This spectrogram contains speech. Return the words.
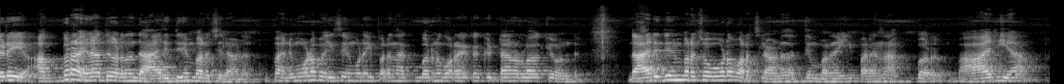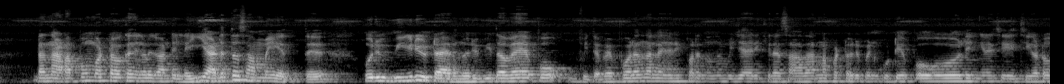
എടേ അക്ബർ അതിനകത്ത് കിടന്ന ദാരിദ്ര്യം പറച്ചിലാണ്. ഇപ്പൊ അനുമോടെ പൈസയും കൂടെ ഈ പറയുന്ന അക്ബറിന് കുറെയൊക്കെ കിട്ടാനുള്ളതൊക്കെ ഉണ്ട്. ദാരിദ്ര്യം പറച്ചോടെ പറച്ചിലാണ് സത്യം പറഞ്ഞ ഈ പറയുന്ന അക്ബർ. ഭാര്യ നടപ്പും വട്ടമൊക്കെ നിങ്ങൾ കണ്ടില്ല? ഈ അടുത്ത സമയത്ത് ഒരു വീഡിയോ ഇട്ടായിരുന്നു. ഒരു വിധവയെ പോ വിധവയെ പോലെ എന്നല്ല ഞാൻ പറയുന്നൊന്നും വിചാരിക്കില്ല. സാധാരണപ്പെട്ട ഒരു പെൺകുട്ടിയെ പോലെ ഇങ്ങനെ ചേച്ചി കേട്ടോ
